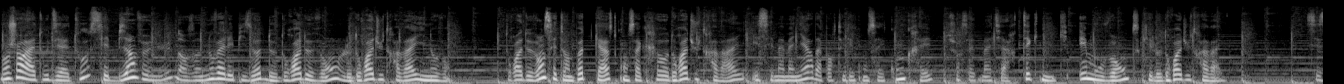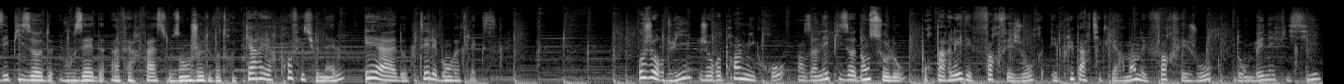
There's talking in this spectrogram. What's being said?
Bonjour à toutes et à tous et bienvenue dans un nouvel épisode de Droit devant, le droit du travail innovant. Droit devant, c'est un podcast consacré au droit du travail et c'est ma manière d'apporter des conseils concrets sur cette matière technique et mouvante qu'est le droit du travail. Ces épisodes vous aident à faire face aux enjeux de votre carrière professionnelle et à adopter les bons réflexes. Aujourd'hui, je reprends le micro dans un épisode en solo pour parler des forfaits jours et plus particulièrement des forfaits jours dont bénéficient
